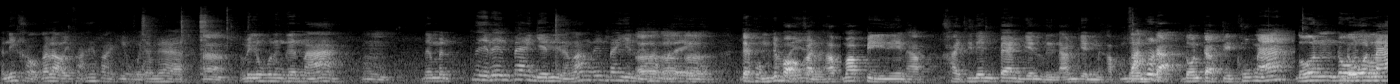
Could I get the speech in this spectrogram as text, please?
อันนี้เขาก็เล่าให้ฟังให้ฟังอีกทีผมก็จำไม่ได้แล้วเออมันมีลุงคนหนึงเดินมา อืม เดินมันน่าจะเล่นแป้งเย็นนี่แหละมั้งเล่นแป้งเย็นหเอรืออทำเออะไรอเออแต่ผมจะบอกกันนะครับว่าปีนี้นะครับ ใครที่เล่นแป้งเย็นหรือน้ำเย็นนะครับฟันหมดอะ โดนจับติดคุกนะ โดนโดนนะ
